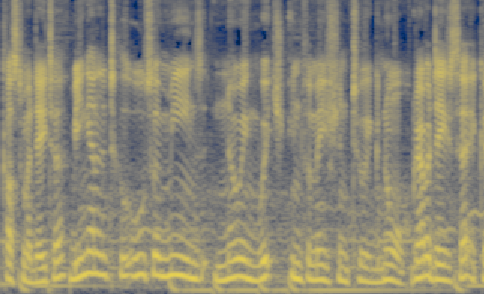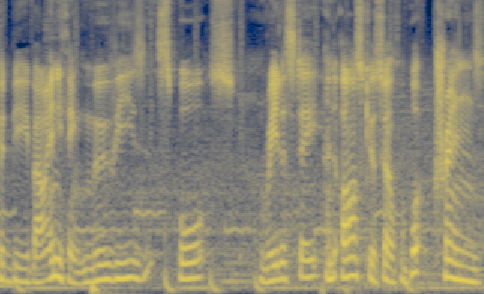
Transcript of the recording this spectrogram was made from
customer data. Being analytical also means knowing which information to ignore. Grab a data set, it could be about anything, movies, sports, real estate, and ask yourself, what trends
